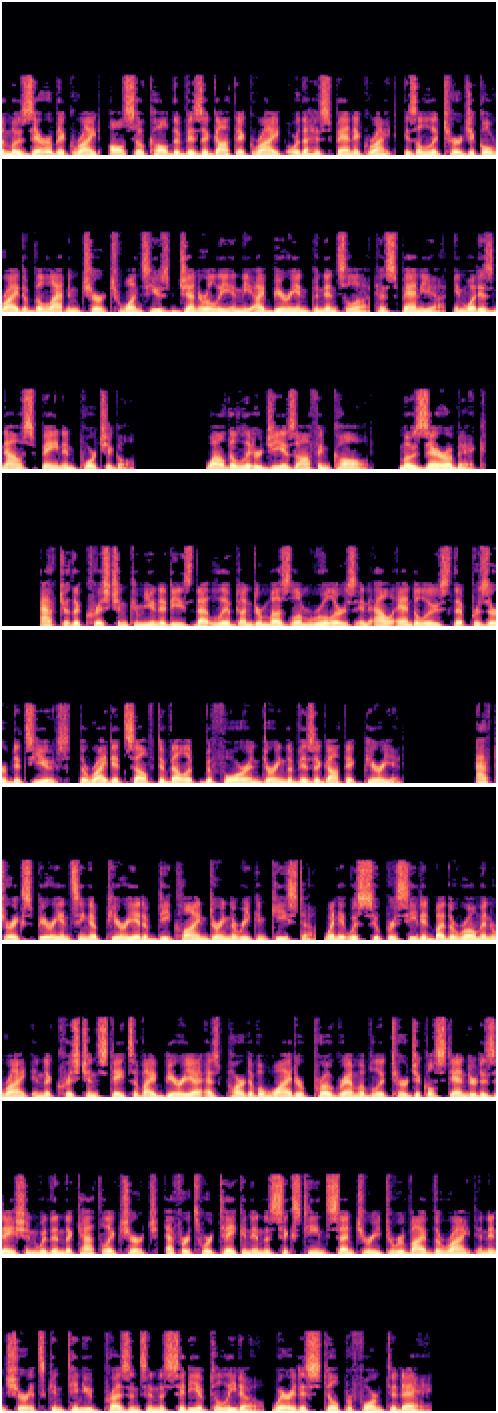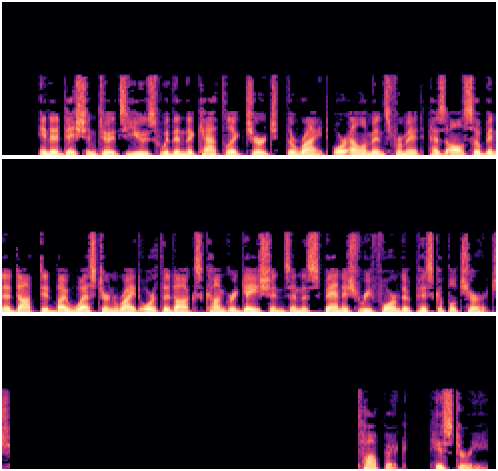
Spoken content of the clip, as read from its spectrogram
The Mozarabic rite, also called the Visigothic rite or the Hispanic rite, is a liturgical rite of the Latin Church once used generally in the Iberian Peninsula Hispania, in what is now Spain and Portugal. While the liturgy is often called Mozarabic, after the Christian communities that lived under Muslim rulers in Al-Andalus that preserved its use, the rite itself developed before and during the Visigothic period. After experiencing a period of decline during the Reconquista, when it was superseded by the Roman Rite in the Christian states of Iberia as part of a wider program of liturgical standardization within the Catholic Church, efforts were taken in the 16th century to revive the rite and ensure its continued presence in the city of Toledo, where it is still performed today. In addition to its use within the Catholic Church, the rite or elements from it has also been adopted by Western Rite Orthodox congregations and the Spanish Reformed Episcopal Church. History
